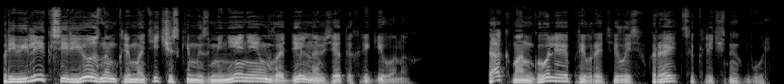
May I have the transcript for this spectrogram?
привели к серьезным климатическим изменениям в отдельно взятых регионах. Так Монголия превратилась в край цикличных бурь.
